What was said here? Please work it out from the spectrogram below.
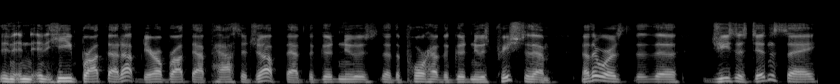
and, and, and he brought that up. Darrell brought that passage up that the good news, that the poor have the good news preached to them. In other words, the, the Jesus didn't say,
